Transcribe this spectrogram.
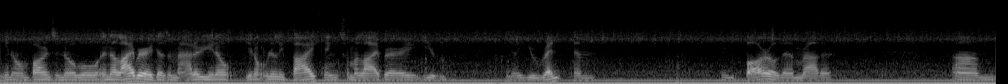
You know, in Barnes and Noble, in a library, doesn't matter. You don't you don't really buy things from a library. You you know you rent them. Or you borrow them rather. Um,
